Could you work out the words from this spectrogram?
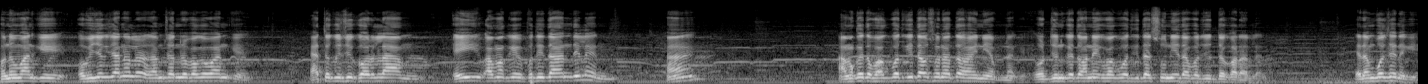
হনুমান কি অভিযোগ জানালো রামচন্দ্র ভগবানকে? এত কিছু করলাম, এই আমাকে প্রতিদান দিলেন? হ্যাঁ? আমাকে তো ভগবদ্গীতাও শোনাতে হয়নি আপনাকে। অর্জুনকে তো অনেক ভগবদ্গীতা শুনিয়ে তারপর যুদ্ধ করালেন। এরম বলছে নাকি?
